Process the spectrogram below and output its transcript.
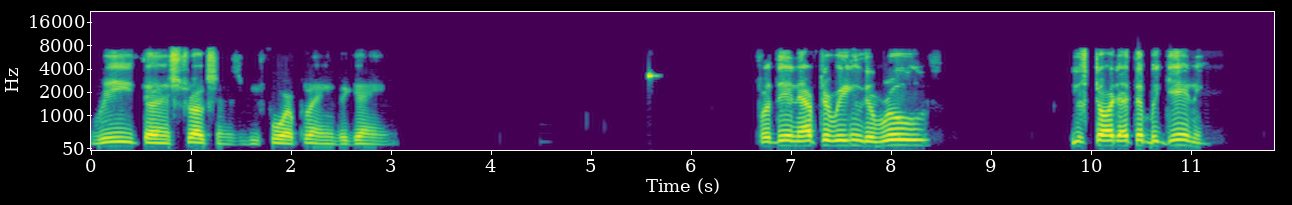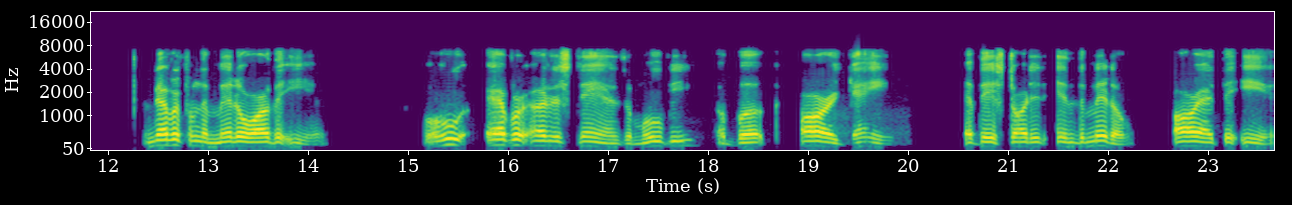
read the instructions before playing the game. For then, after reading the rules, you start at the beginning, never from the middle or the end. For whoever understands a movie, a book, a game, if they started in the middle or at the end,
